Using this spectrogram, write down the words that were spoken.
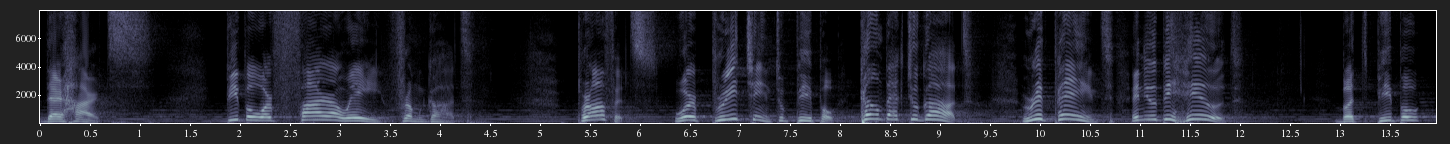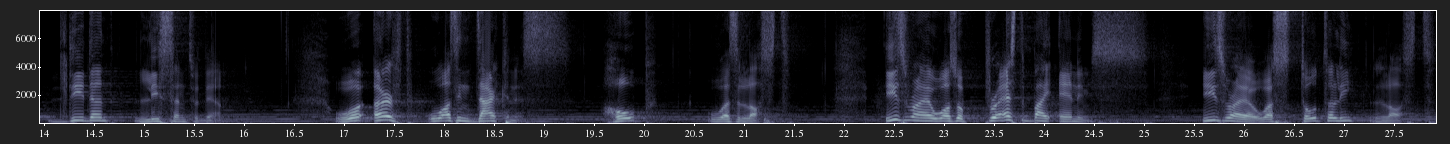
their hearts. People were far away from God. Prophets were preaching to people come back to God, repent, and you'll be healed. But people didn't listen to them. Earth was in darkness, hope was lost. Israel was oppressed by enemies. Israel was totally lost.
